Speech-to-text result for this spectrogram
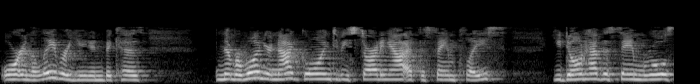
or in a labor union because number one, you're not going to be starting out at the same place. You don't have the same rules,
